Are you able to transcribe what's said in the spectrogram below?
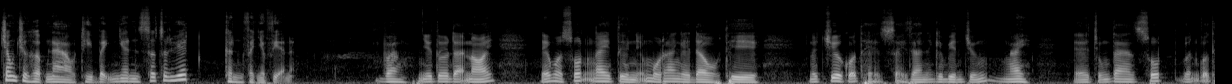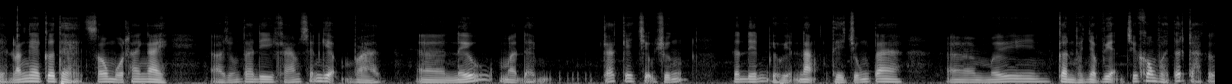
trong trường hợp nào thì bệnh nhân sốt xuất huyết cần phải nhập viện ạ? Vâng, như tôi đã nói, nếu mà sốt ngay từ những một hai ngày đầu thì nó chưa có thể xảy ra những cái biến chứng ngay chúng ta sốt vẫn có thể lắng nghe cơ thể sau một, hai ngày. À, chúng ta đi khám xét nghiệm và à, nếu mà để các cái triệu chứng dẫn đến biểu hiện nặng thì chúng ta à, mới cần phải nhập viện, chứ không phải tất cả các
